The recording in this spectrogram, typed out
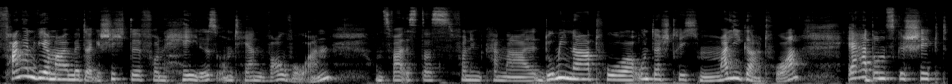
Fangen wir mal mit der Geschichte von Hades und Herrn Wauwau an. Und zwar ist das von dem Kanal Dominator-Maligator. Er hat uns geschickt,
